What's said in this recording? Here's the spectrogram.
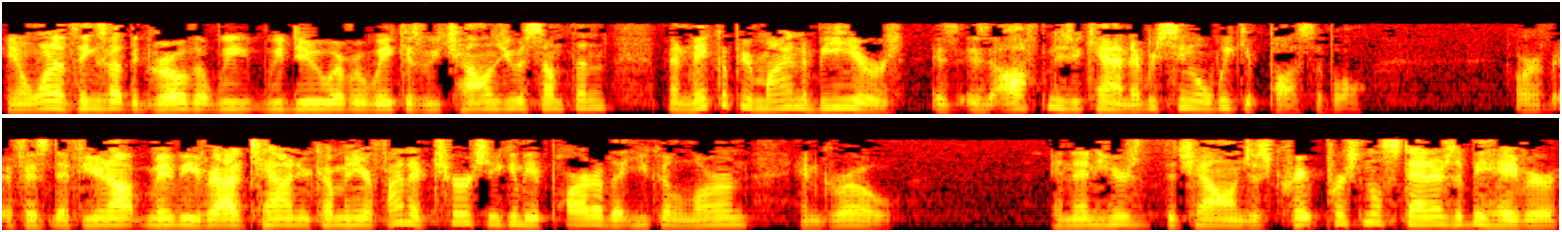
You know, one of the things about the Grove that we, we do every week is we challenge you with something. Man, make up your mind to be here as, as often as you can, every single week if possible. Or if, if, if you're not, maybe you're out of town, you're coming here, find a church you can be a part of that you can learn and grow. And then here's the challenge is create personal standards of behavior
